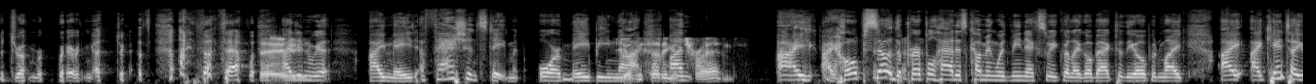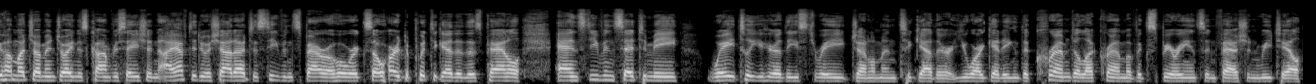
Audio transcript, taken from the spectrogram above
a drummer wearing a dress." I thought that was, hey. I didn't. Re- I made a fashion statement, or maybe not. You're setting On, a trend. I, I hope so. The purple hat is coming with me next week when I go back to the open mic. I, I can't tell you how much I'm enjoying this conversation. I have to do a shout out to Stephen Sparrow who worked so hard to put together this panel. And Stephen said to me, Wait till you hear these three gentlemen together. You are getting the creme de la creme of experience in fashion retail.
